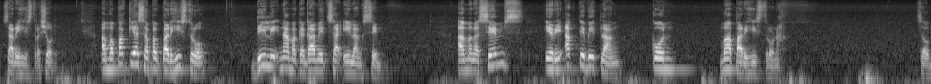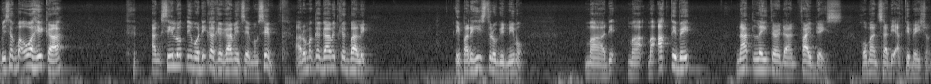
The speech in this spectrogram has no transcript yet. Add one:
sa rehistrasyon. Ang mapakya sa pagparehistro dili na makagamit sa ilang SIM. Ang mga SIMs i-reactivate lang kung maparehistro na. So, bisag mauwahi ka, ang silot nimo di ka kagamit sa imong SIM. Aron makagamit kag balik, iparehistro gid nimo. Ma, di, ma, ma-activate not later than 5 days human sa deactivation.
